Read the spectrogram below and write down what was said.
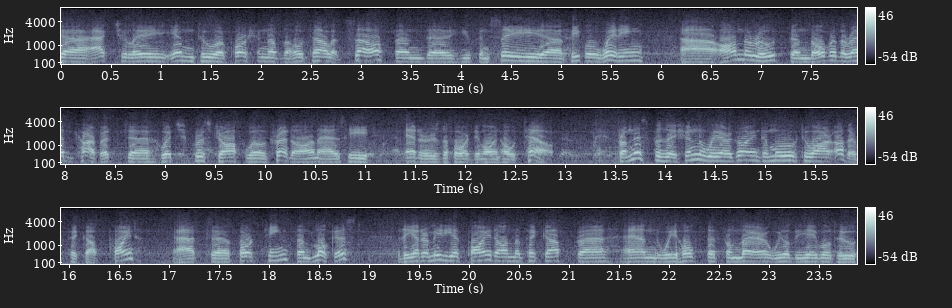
uh, actually into a portion of the hotel itself, and uh, you can see uh, people waiting uh, on the route and over the red carpet, uh, which Khrushchev will tread on as he enters the Fort Des Moines Hotel. From this position, we are going to move to our other pickup point at 14th uh, and Locust, the intermediate point on the pickup, uh, and we hope that from there we'll be able to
